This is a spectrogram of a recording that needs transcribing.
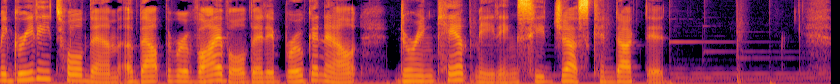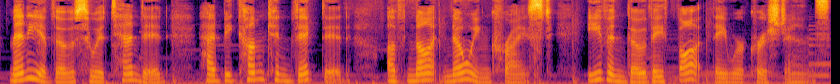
McGready told them about the revival that had broken out during camp meetings he'd just conducted. Many of those who attended had become convicted of not knowing Christ, even though they thought they were Christians.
